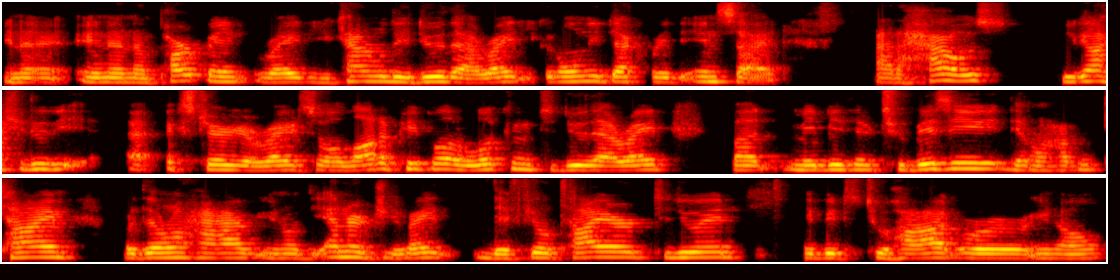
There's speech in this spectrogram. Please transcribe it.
in, a, in an apartment right you can't really do that right you can only decorate the inside at a house you can actually do the uh, exterior, right? So a lot of people are looking to do that, right? But maybe they're too busy, they don't have the time, or they don't have, you know, the energy, right? They feel tired to do it. Maybe it's too hot, or you know,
